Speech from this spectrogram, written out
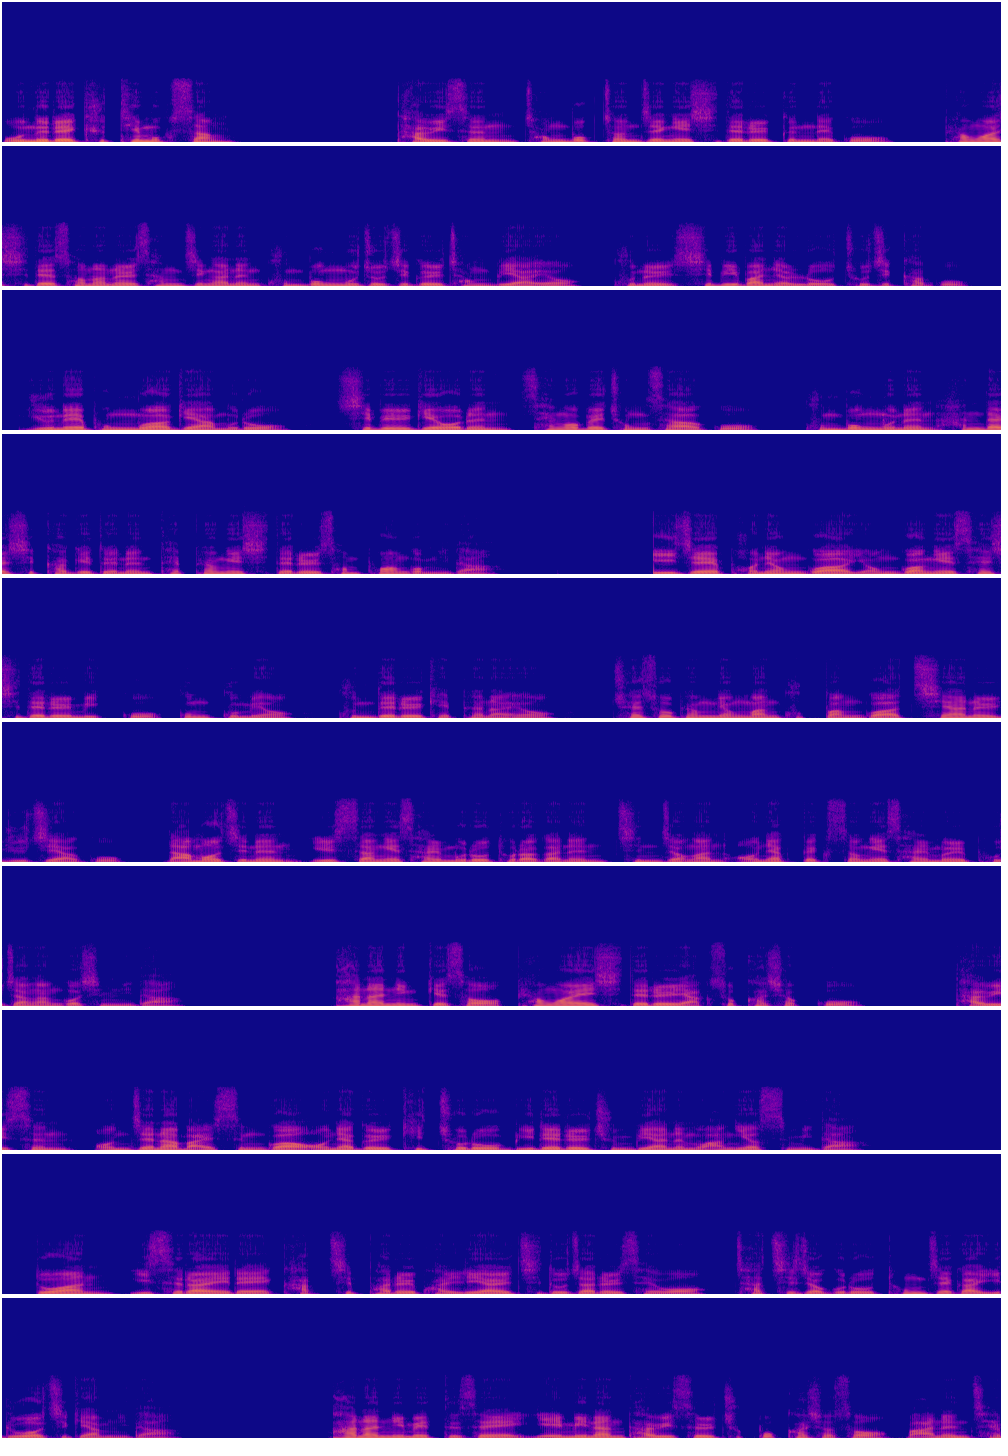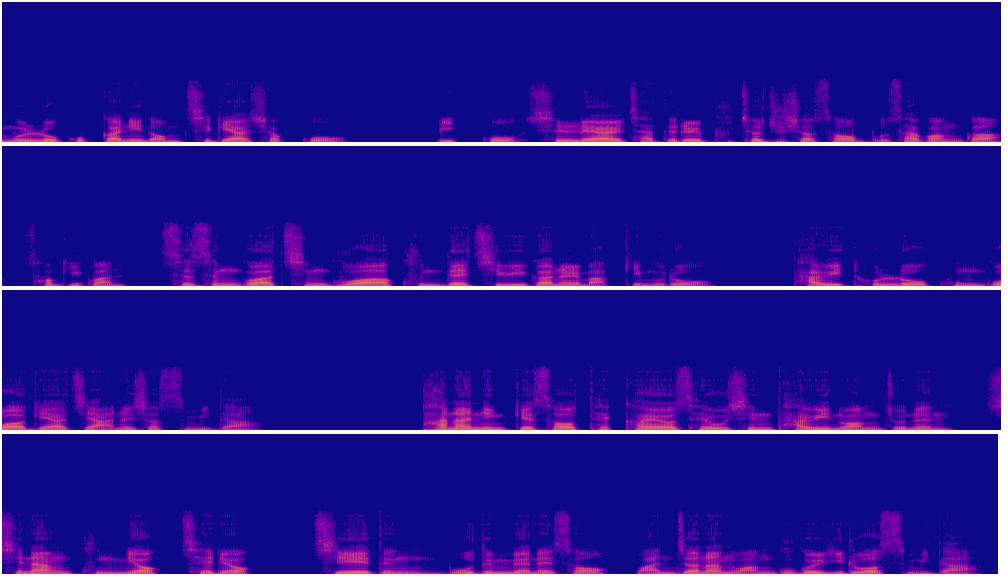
오늘의 큐티 묵상. 다윗은 정복 전쟁의 시대를 끝내고 평화 시대 선언을 상징하는 군복무 조직을 정비하여 군을 12반열로 조직하고 윤회 복무하게 하므로 11개월은 생업에 종사하고 군복무는 한 달씩 하게 되는 태평의 시대를 선포한 겁니다. 이제 번영과 영광의 새 시대를 믿고 꿈꾸며 군대를 개편하여 최소 병력만 국방과 치안을 유지하고 나머지는 일상의 삶으로 돌아가는 진정한 언약 백성의 삶을 보장한 것입니다. 하나님께서 평화의 시대를 약속하셨고 다윗은 언제나 말씀과 언약을 기초로 미래를 준비하는 왕이었습니다. 또한 이스라엘의 각 지파를 관리할 지도자를 세워 자치적으로 통제가 이루어지게 합니다. 하나님의 뜻에 예민한 다윗을 축복하셔서 많은 재물로 곳간이 넘치게 하셨고 믿고 신뢰할 자들을 붙여주셔서 무사관과 서기관, 스승과 친구와 군대 지휘관을 맡김으로 다윗 홀로 공고하게 하지 않으셨습니다. 하나님께서 택하여 세우신 다윗 왕조는 신앙, 국력, 재력, 지혜 등 모든 면에서 완전한 왕국을 이루었습니다.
